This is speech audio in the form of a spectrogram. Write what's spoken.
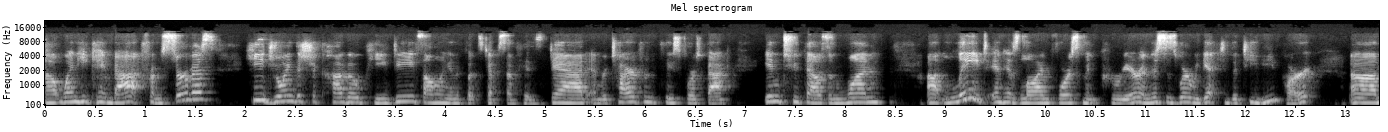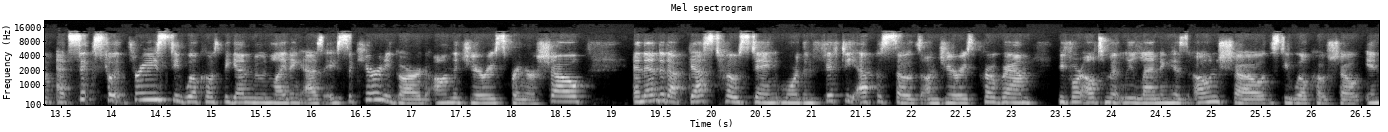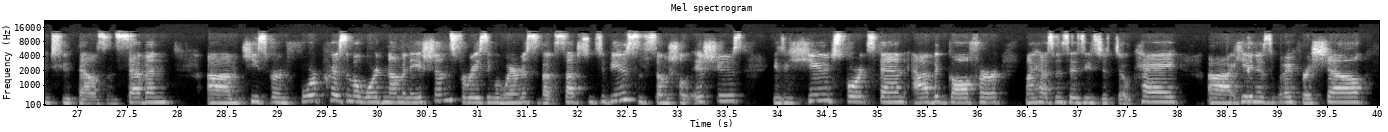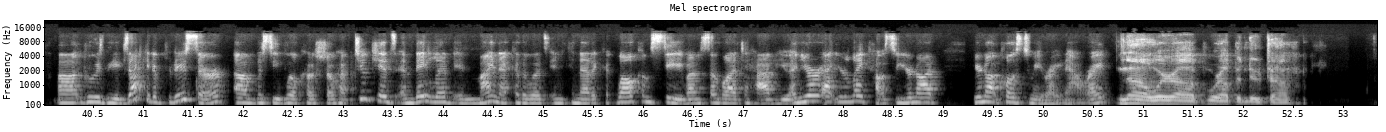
Uh, when he came back from service, he joined the Chicago PD, following in the footsteps of his dad, and retired from the police force back in 2001. Uh, late in his law enforcement career, and this is where we get to the TV part. Um, at six foot three, Steve Wilkos began moonlighting as a security guard on the Jerry Springer Show and ended up guest hosting more than 50 episodes on Jerry's program before ultimately landing his own show, The Steve Wilkos Show, in 2007. Um, he's earned four Prism Award nominations for raising awareness about substance abuse and social issues. He's a huge sports fan, avid golfer. My husband says he's just okay. Uh, he and his wife, Rochelle, uh, who is the executive producer of the Steve Wilkos Show, have two kids and they live in my neck of the woods in Connecticut. Welcome, Steve. I'm so glad to have you. And you're at your lake house, so you're not you're not close to me right now, right? No, we're uh, we're up in Newtown.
